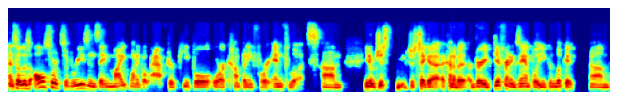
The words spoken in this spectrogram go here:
And so there's all sorts of reasons they might want to go after people or a company for influence. Um, you know, just just take a, a kind of a, a, very different example. You can look at um,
